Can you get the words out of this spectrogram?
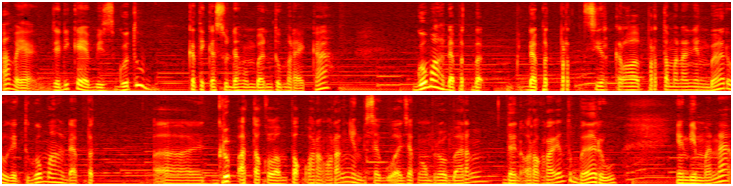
apa ya jadi kayak bis gue tuh ketika sudah membantu mereka gue malah dapat dapat per circle pertemanan yang baru gitu. Gue malah dapat uh, grup atau kelompok orang-orang yang bisa gue ajak ngobrol bareng dan orang-orang itu baru yang di mana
